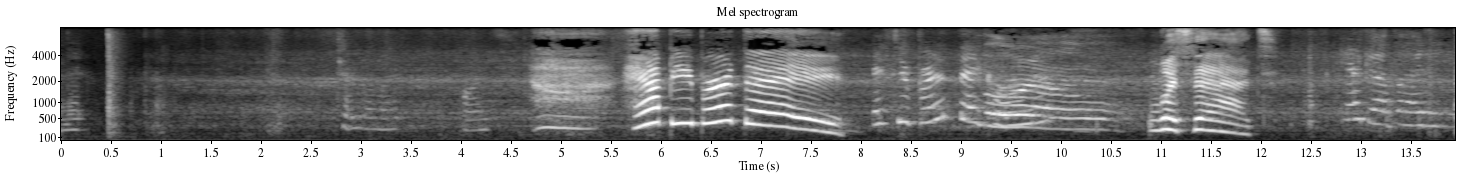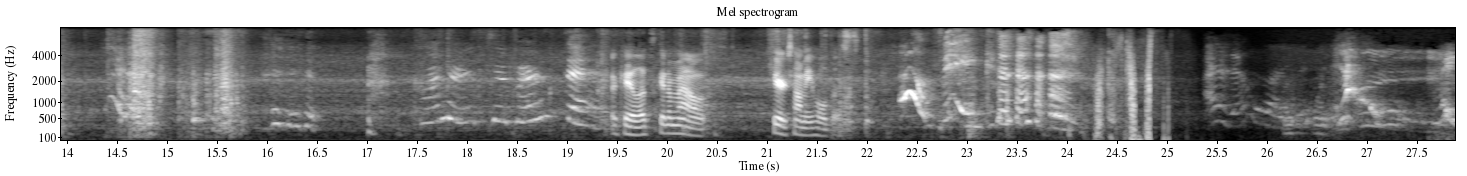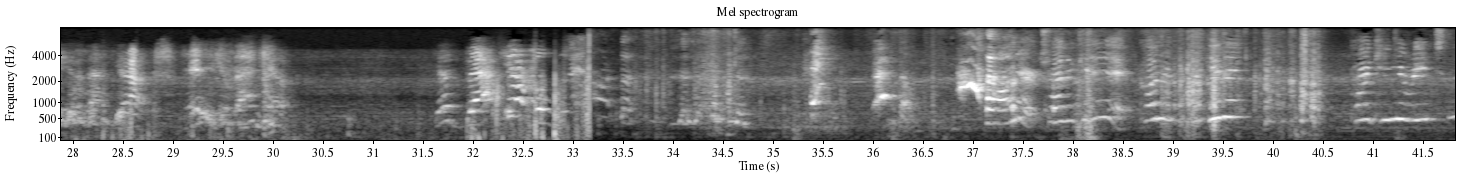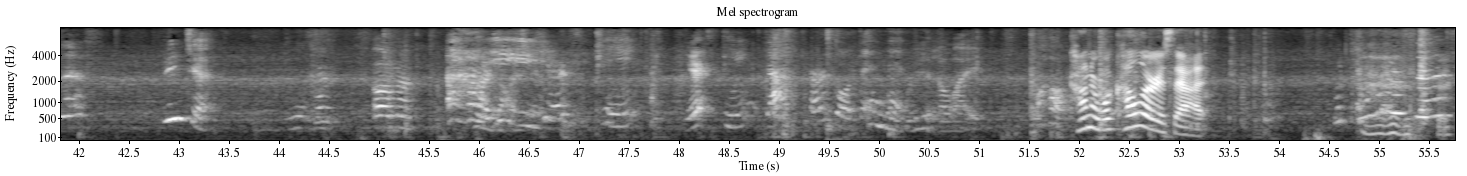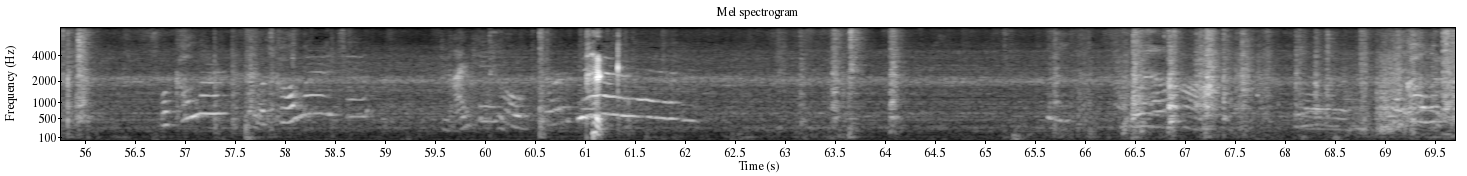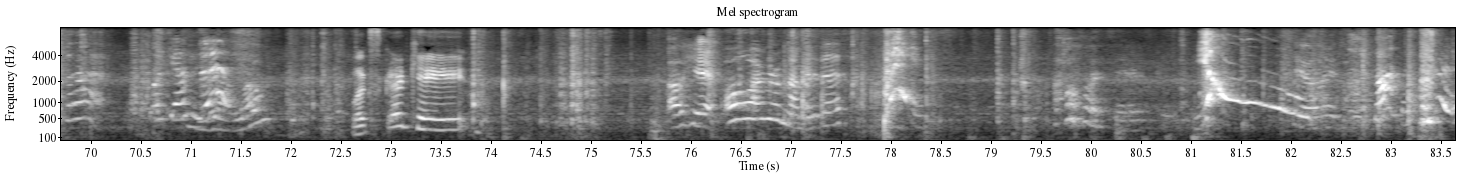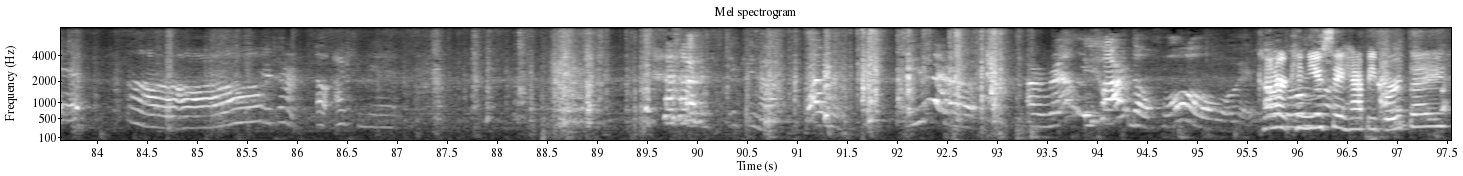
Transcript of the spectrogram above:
open it. Turn the light on. Happy birthday! It's your birthday, Connor. What's that? Here you go, buddy. Connor, it's your birthday. Okay, let's get him out. Here, Tommy, hold this. Oh, big. I know. Hey, get back here. Hey, get back here. Get back here. Oh, Connor, try to get it. Connor, get it. Connor, can you reach this? Reach it. Connor- Oh, no. Oh, my gosh. Here's pink. Here's pink. That's purple. Then it hit the light. Oh. Connor, what color is that? What color is? What color? What color is it? I can't hold her. Pick. What color is that? Look at this. Yellow. Looks good, Kate. Oh, here. Oh, I remember this. Oh, what's this? Not this. Aww. Oh, I can get it. Sticking up. Oh, these are, are really hard to hold. Connor, can you say happy birthday? Oh,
